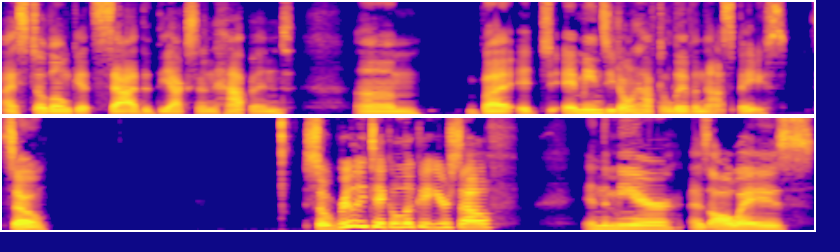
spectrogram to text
I still don't get sad that the accident happened. Um, but it it means you don't have to live in that space. So, so really take a look at yourself in the mirror as always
